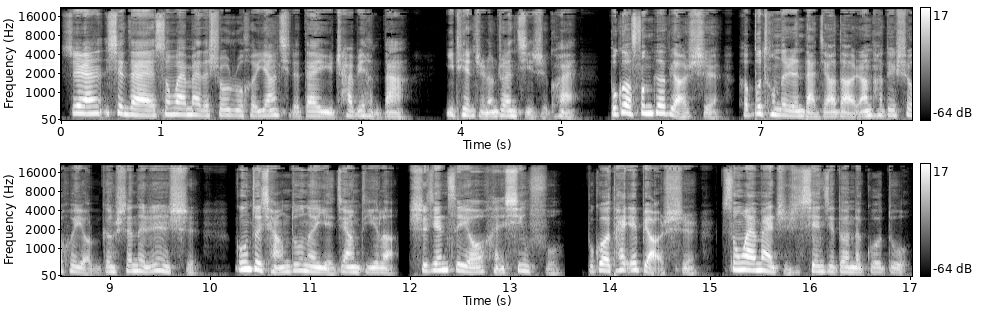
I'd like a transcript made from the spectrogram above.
虽然现在送外卖的收入和央企的待遇差别很大，一天只能赚几十块，不过峰哥表示，和不同的人打交道，让他对社会有了更深的认识。工作强度呢也降低了，时间自由，很幸福。不过他也表示，送外卖只是现阶段的过渡，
